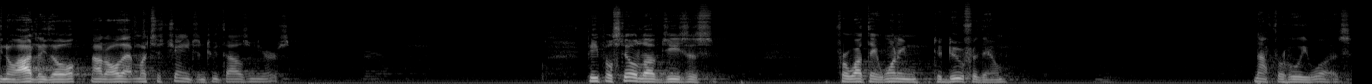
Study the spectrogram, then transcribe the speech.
You know, oddly though, not all that much has changed in 2,000 years. People still love Jesus for what they want him to do for them. not for who he was.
